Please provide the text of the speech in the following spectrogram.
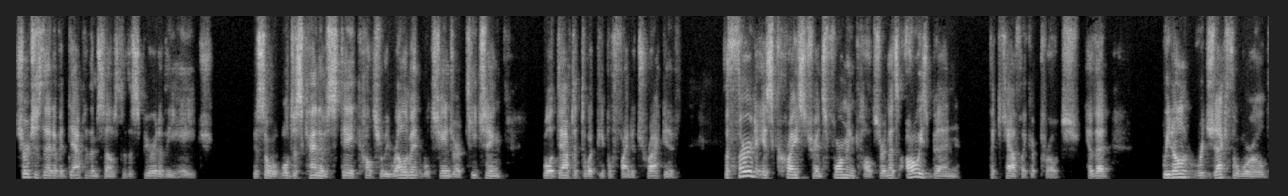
churches that have adapted themselves to the spirit of the age. So we'll just kind of stay culturally relevant. We'll change our teaching. We'll adapt it to what people find attractive. The third is Christ transforming culture. And that's always been the Catholic approach that we don't reject the world.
